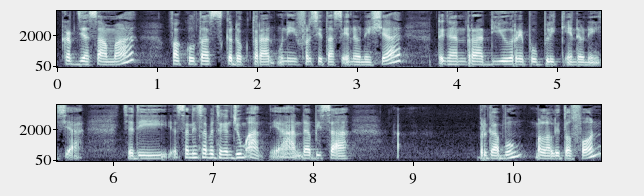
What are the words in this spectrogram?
kerjasama Fakultas Kedokteran Universitas Indonesia dengan Radio Republik Indonesia. Jadi Senin sampai dengan Jumat ya Anda bisa bergabung melalui telepon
